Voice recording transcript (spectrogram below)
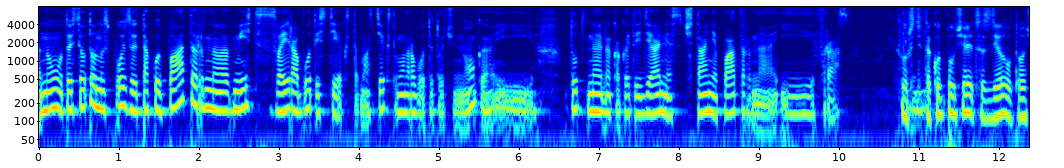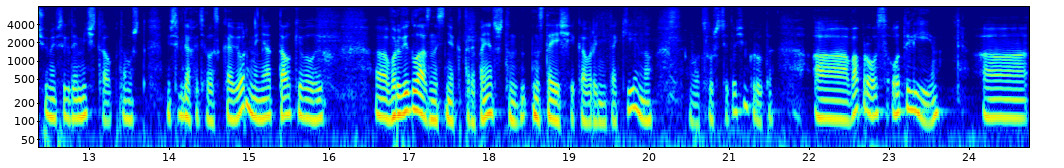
Ну, то есть вот он использует такой паттерн вместе со своей работой с текстом. А с текстом он работает очень много. И тут, наверное, какое-то идеальное сочетание паттерна и фраз. Слушайте, так он, получается, сделал то, о чем я всегда мечтал, потому что мне всегда хотелось ковер, меня отталкивала их э, ворвиглазность некоторые. Понятно, что настоящие ковры не такие, но вот, слушайте, это очень круто. А, вопрос от Ильи. А,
